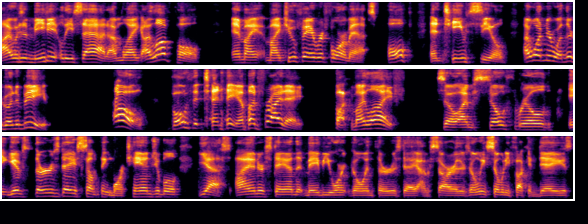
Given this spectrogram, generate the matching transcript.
I was immediately sad. I'm like, I love Pulp. And my my two favorite formats, Pulp and Team Sealed. I wonder when they're going to be. Oh, both at 10 a.m. on Friday. Fuck my life. So I'm so thrilled. It gives Thursday something more tangible. Yes, I understand that maybe you weren't going Thursday. I'm sorry. There's only so many fucking days,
